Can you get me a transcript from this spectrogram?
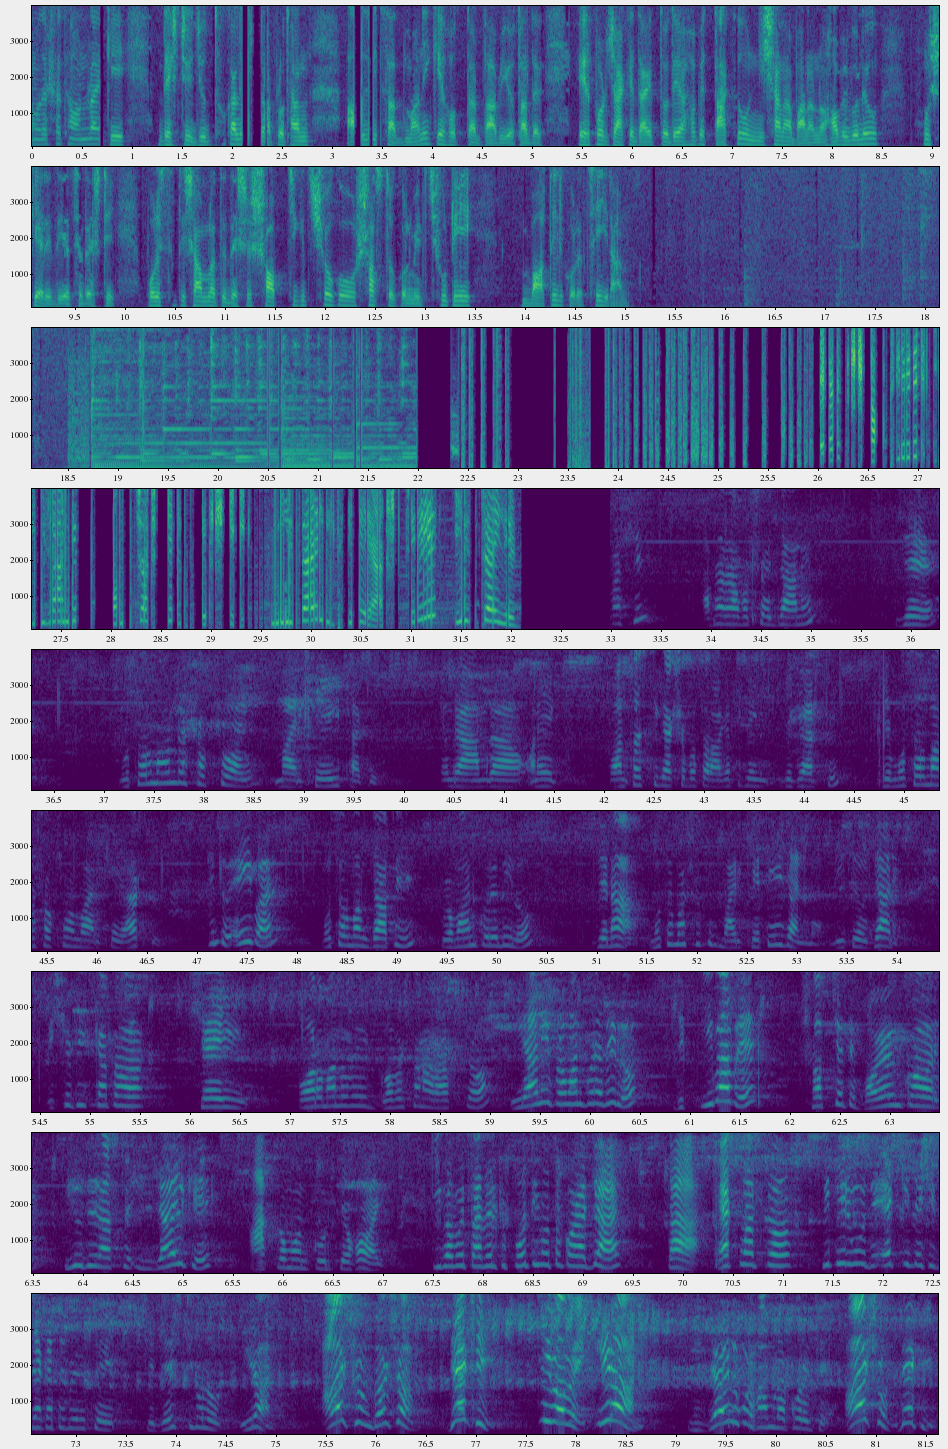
আমাদের সাথে অনলাইন কি দেশটির যুদ্ধকালীন প্রধান আলী সাদমানিকে হত্যার দাবি ও তাদের। এরপর যাকে দায়িত্ব দেওয়া হবে তাকেও নিশানা বানানো হবে বলেও হুঁশিয়ারি দিয়েছে দেশটি। পরিস্থিতি সামলাতে দেশের সব চিকিৎসক ও স্বাস্থ্যকর্মীর ছুটি বাতিল করেছে ইরান। পাশাপাশি আপনারা অবশ্যই জানেন যে মুসলমানরা সবসময় মার খেয়েই থাকে। আমরা আমরা অনেক পঞ্চাশ থেকে একশো বছর আগে থেকেই দেখে আসছি যে মুসলমান সবসময় মার খেয়ে আসছে। কিন্তু এইবার মুসলমান জাতি প্রমাণ করে দিল যে না, মুসলমান শুধু মার খেতেই জানে না, দিতেও জানে। বিশ্ববিখ্যাত সেই পারমাণবিক গবেষণা রাষ্ট্র ইরানই প্রমাণ করে দিল যে কীভাবে সবচেয়ে ভয়ঙ্কর ইহুদি রাষ্ট্র ইসরায়েলকে আক্রমণ করতে হয়, কীভাবে তাদেরকে প্রতিহত করা যায়, তা একমাত্র পৃথিবীর মধ্যে একটি দেশে দেখাতে পেরেছে, সে দেশটি হলো ইরান। আসুন দর্শক, দেখি কীভাবে ইরান ইসরায়েল উপর হামলা করেছে। আসুন দেখি।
